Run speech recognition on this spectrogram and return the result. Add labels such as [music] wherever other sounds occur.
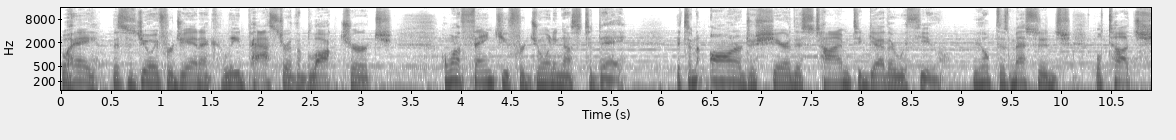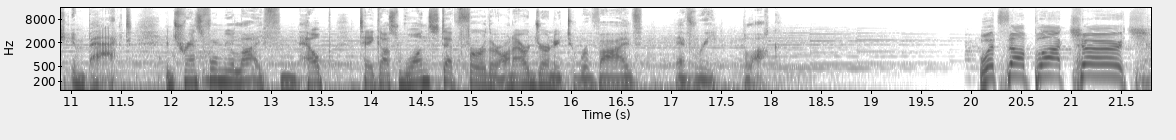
Well, hey, this is Joey Furjanic, lead pastor of the Block Church. I want to thank you for joining us today. It's an honor to share this time together with you. We hope this message will touch, impact, and transform your life and help take us one step further on our journey to revive every block. What's up, Block Church?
